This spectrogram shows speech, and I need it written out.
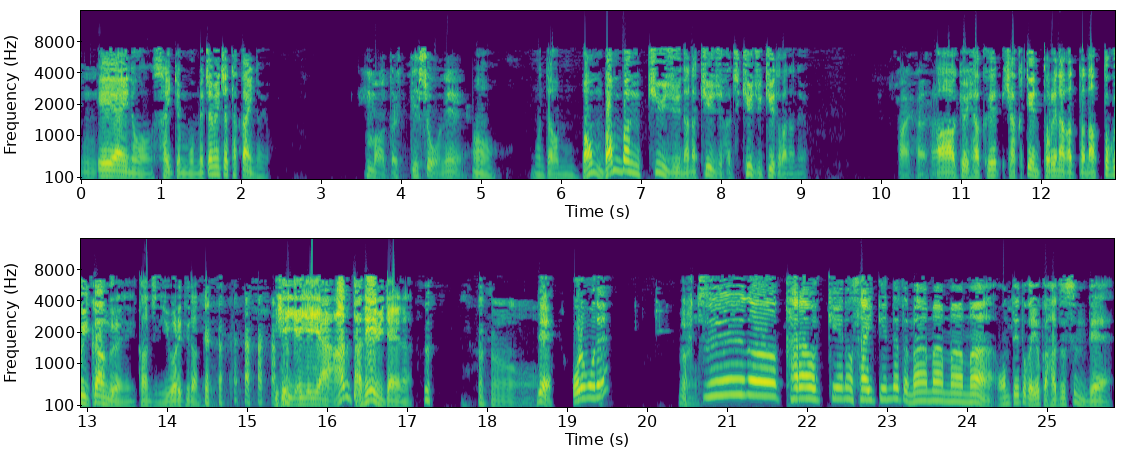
うん。AI の採点もめちゃめちゃ高いのよ。まあ、だでしょうね。うん。もうだからバンバンバン97、98、99とかなのよ。はいはいはい。ああ、今日100、100点取れなかった納得いかんぐらいの感じで言われてたんだけど。いやいやいやいや、あんたねみたいな。うん、で、俺もね、普通のカラオケの採点だと、まあまあまあまあ、音程とかよく外すんで、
